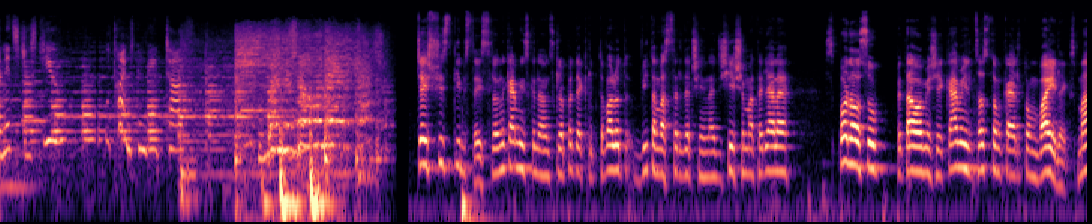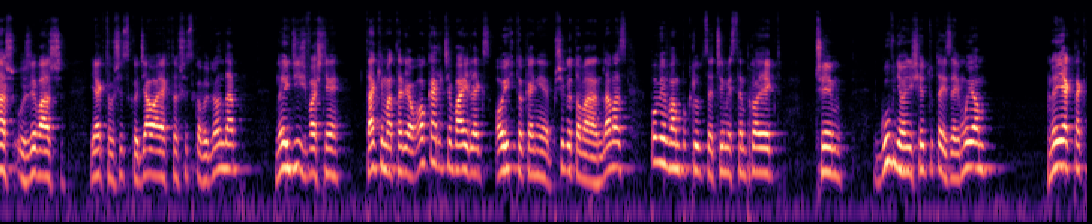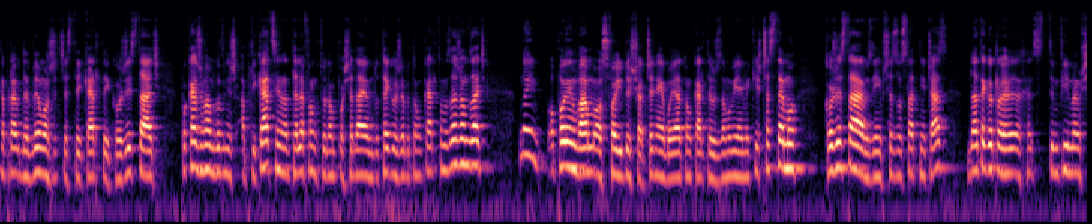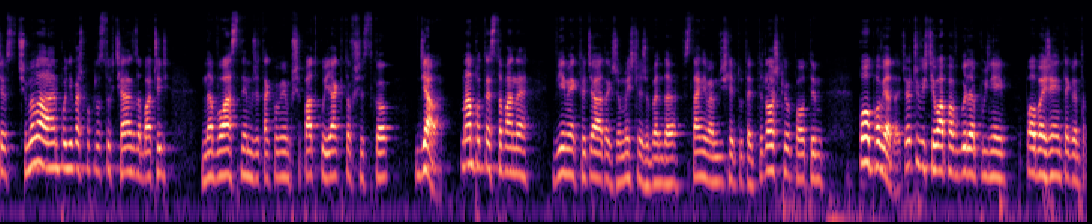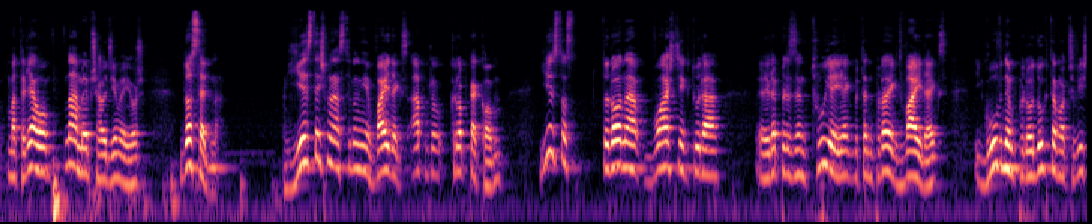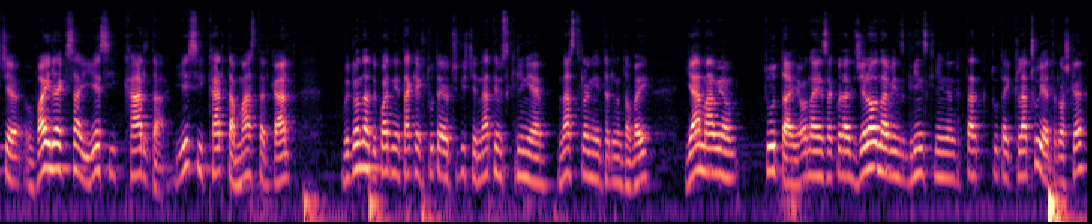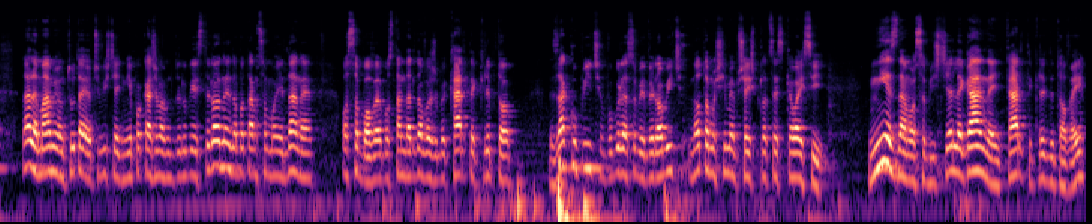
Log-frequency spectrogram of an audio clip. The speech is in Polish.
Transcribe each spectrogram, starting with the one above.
when it's just you, well, times can be tough. When there's no one Cześć wszystkim, z tej strony Kamil z kanału Encyklopedię Kryptowalut. Witam Was serdecznie na dzisiejszym materiale. Sporo osób pytało mnie się, Kamil, co z tą kartą Wirex? Masz, używasz, jak to wszystko działa, jak to wszystko wygląda? No i dziś właśnie taki materiał o karcie Wirex, o ich tokenie przygotowałem dla Was. Powiem Wam pokrótce, czym jest ten projekt, czym głównie oni się tutaj zajmują. No i jak tak naprawdę Wy możecie z tej karty korzystać. Pokażę Wam również aplikację na telefon, którą posiadają do tego, żeby tą kartą zarządzać. No i opowiem Wam o swoich doświadczeniach, bo ja tą kartę już zamówiłem jakiś czas temu. Korzystałem z niej przez ostatni czas, dlatego trochę z tym filmem się wstrzymywałem, ponieważ po prostu chciałem zobaczyć na własnym, że tak powiem, przypadku, jak to wszystko działa. Mam potestowane, wiem jak to działa, także myślę, że będę w stanie Wam dzisiaj tutaj troszkę po tym poopowiadać. Oczywiście łapa w górę później po obejrzeniu tego materiału, no a my przechodzimy już do sedna. Jesteśmy na stronie wirexapp.com. Jest to strona właśnie, która e, reprezentuje jakby ten projekt Wirex i głównym produktem oczywiście Wirexa jest ich karta. Jest ich karta Mastercard. Wygląda dokładnie tak jak tutaj oczywiście na tym screenie na stronie internetowej. Ja mam ją tutaj, ona jest akurat zielona, więc green screen tak tutaj klaczuje troszkę, no ale mam ją tutaj, oczywiście nie pokażę Wam drugiej strony, no bo tam są moje dane osobowe, bo standardowo, żeby kartę krypto zakupić, w ogóle sobie wyrobić, no to musimy przejść proces KYC. Nie znam osobiście legalnej karty kredytowej,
